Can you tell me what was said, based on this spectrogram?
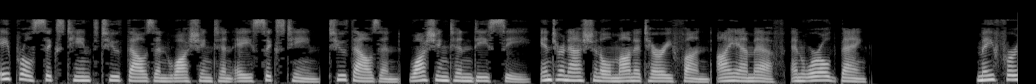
April 16, 2000 Washington A16 2000, Washington, D.C., International Monetary Fund IMF and World Bank. May 1,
